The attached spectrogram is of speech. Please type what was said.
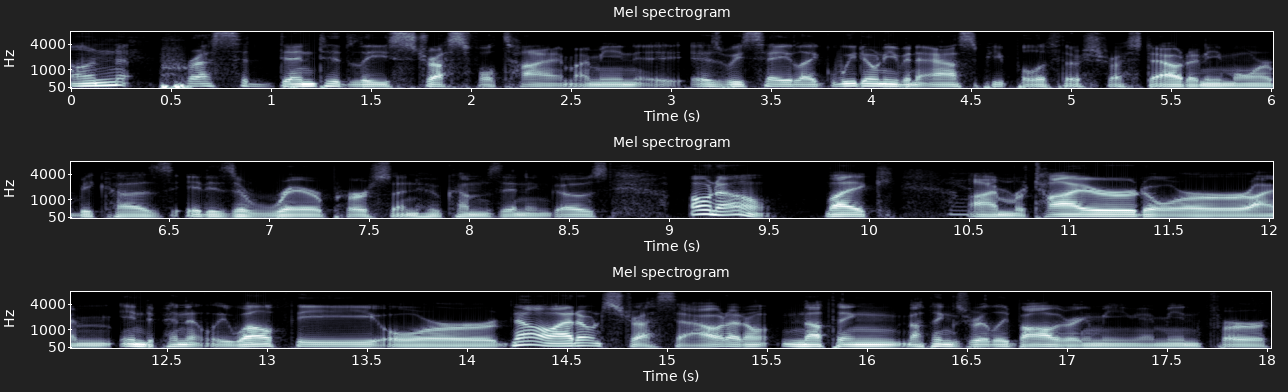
unprecedentedly stressful time. I mean, as we say, like we don't even ask people if they're stressed out anymore because it is a rare person who comes in and goes, "Oh no, like yeah. I'm retired or I'm independently wealthy or no, I don't stress out. I don't nothing nothing's really bothering me. I mean, for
